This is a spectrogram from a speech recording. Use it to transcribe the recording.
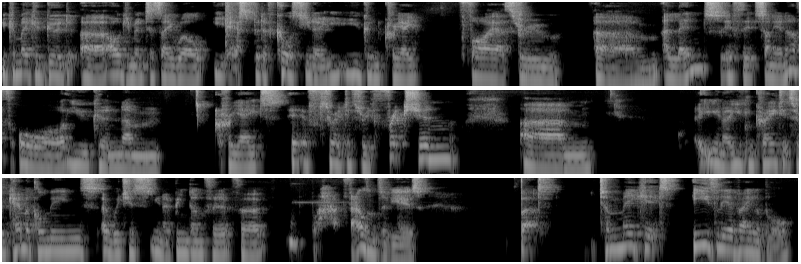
you can make a good uh, argument to say, well, yes, but of course, you know, you, can create fire through um, a lens if it's sunny enough, or you can um, create create it through friction. Um, you know, you can create it through chemical means, uh, which is you know been done for for thousands of years. But to make it easily available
